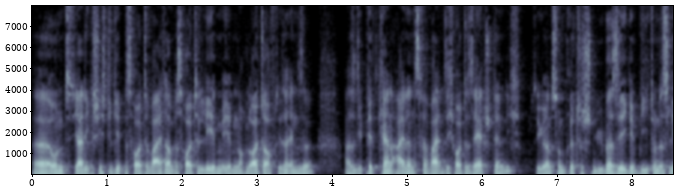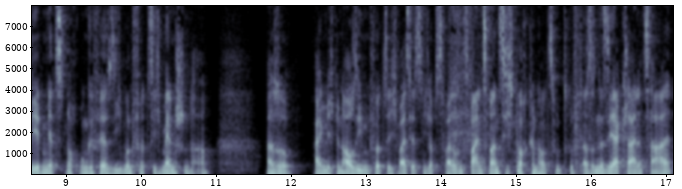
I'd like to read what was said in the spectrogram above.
Äh, und ja, die Geschichte geht bis heute weiter und bis heute leben eben noch Leute auf dieser Insel. Also die Pitcairn Islands verwalten sich heute selbstständig. Sie gehören zum britischen Überseegebiet und es leben jetzt noch ungefähr 47 Menschen da. Also eigentlich genau 47, ich weiß jetzt nicht, ob es 2022 noch genau zutrifft, also eine sehr kleine Zahl.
